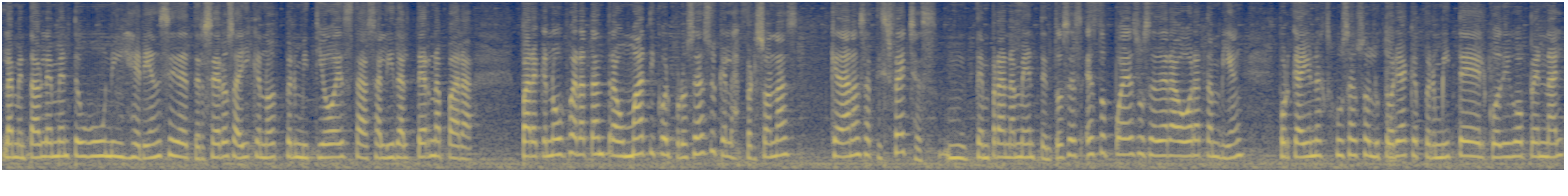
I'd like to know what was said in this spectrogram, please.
Lamentablemente hubo una injerencia de terceros ahí que no permitió esta salida alterna para para que no fuera tan traumático el proceso y que las personas quedaran satisfechas mm, tempranamente. Entonces, esto puede suceder ahora también porque hay una excusa absolutoria que permite el Código Penal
